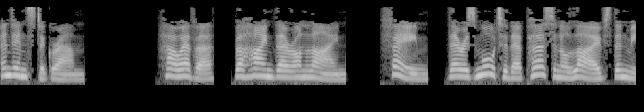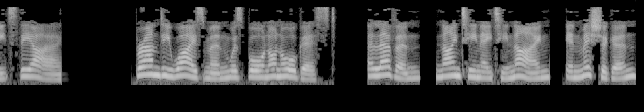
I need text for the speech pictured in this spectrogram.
and Instagram. However, behind their online fame, there is more to their personal lives than meets the eye. Brandy Wiseman was born on August 11, 1989, in Michigan,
